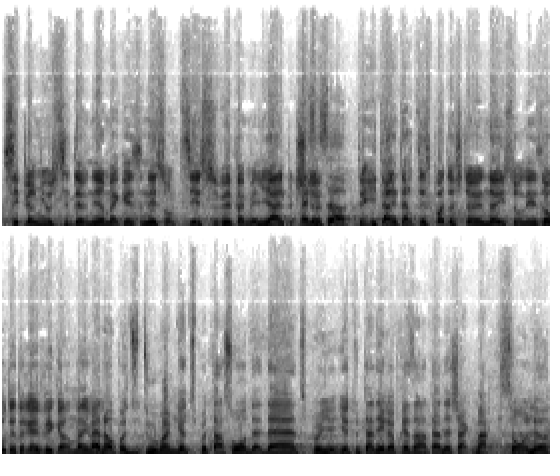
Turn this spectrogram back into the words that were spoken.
c'est permis aussi de venir magasiner son petit SUV familial. Puis Ben, c'est ça. Ils t'interdisent pas de jeter un œil sur les autres et de rêver quand même. Ben non, pas du tout. Même que tu peux t'asseoir dedans, tu peux. Il y, a- il y a tout le temps des représentants de chaque marque qui sont là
